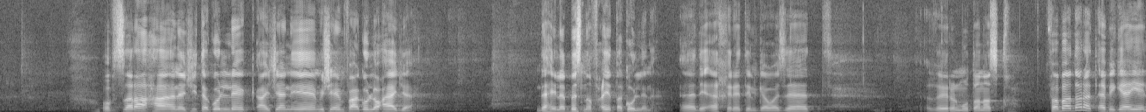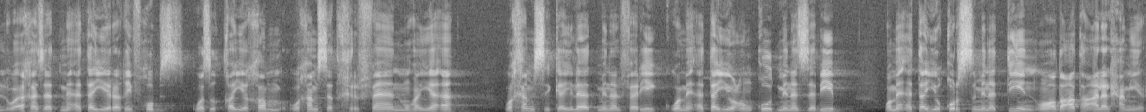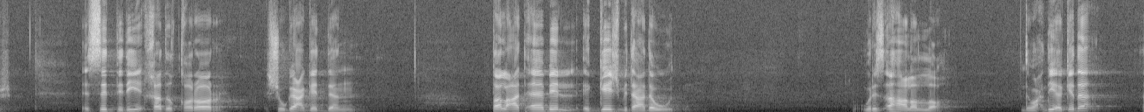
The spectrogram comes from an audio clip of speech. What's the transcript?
وبصراحة أنا جيت أقول لك عشان إيه مش هينفع أقول له حاجة. ده هيلبسنا في حيطة كلنا. آدي آخرة الجوازات غير المتناسقة. فبادرت أبيجايل وأخذت مئتي رغيف خبز وزقي خمر وخمسة خرفان مهيئة وخمس كيلات من الفريك ومئتي عنقود من الزبيب ومئتي قرص من التين ووضعتها على الحمير. الست دي خدت قرار شجاع جدا. طلعت تقابل الجيش بتاع داود ورزقها على الله. لوحديها كده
